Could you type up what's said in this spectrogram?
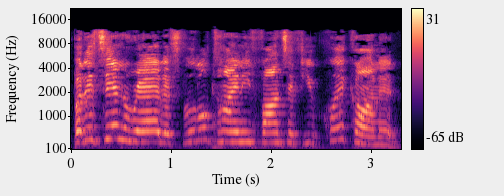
But it's in red, it's little tiny fonts. If you click on it,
